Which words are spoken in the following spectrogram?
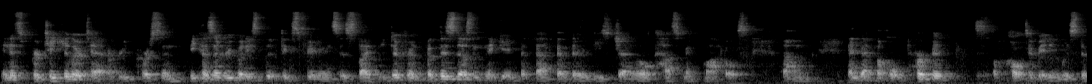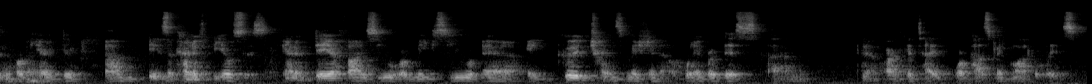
And it's particular to every person because everybody's lived experience is slightly different, but this doesn't negate the fact that there are these general cosmic models. Um, and that the whole purpose of cultivating wisdom or character um, is a kind of theosis, kind of deifies you or makes you a, a good transmission of whatever this um, kind of archetype or cosmic model is.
